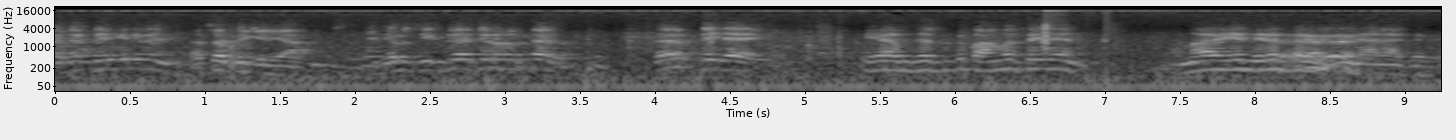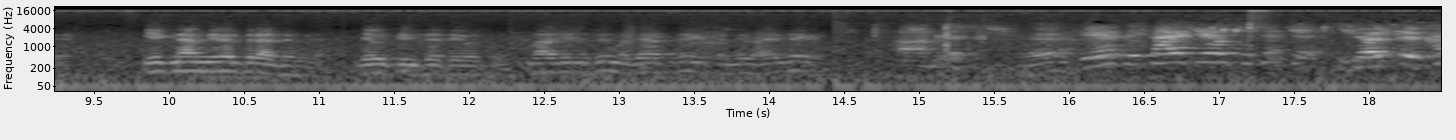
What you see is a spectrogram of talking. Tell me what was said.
અસર થઈ ગયેલી હોય ને. અસર થઈ ગયેલી આ જેવું શીખતો તેવું અંદર થઈ જાય. એ સમજતું તો કામ જ થઈ જાય ને. અમારે એ નિરંતર જ્ઞાન આચરે એ જ્ઞાન નિરંતર આચરે જેવું ચિંતે તેવું છે. મારી શું મજા છે કે છે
